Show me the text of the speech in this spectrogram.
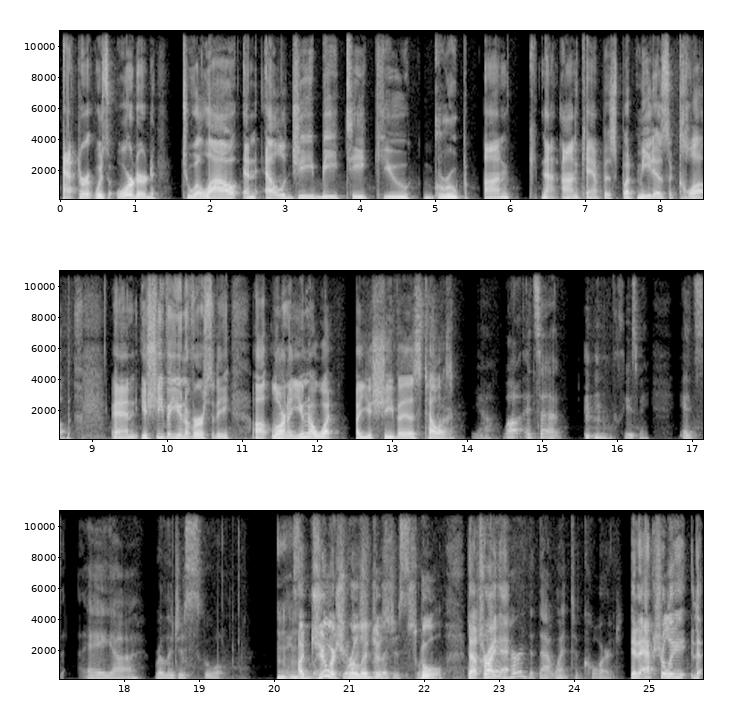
after it was ordered to allow an LGBTQ group on not on campus but meet as a club. And Yeshiva University, uh, Lorna, you know what a yeshiva is. Tell us. Yeah. Well, it's a excuse me. It's a uh, religious school. A basically, Jewish, religious, school. That's right. I heard that that went to court. It actually, th-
